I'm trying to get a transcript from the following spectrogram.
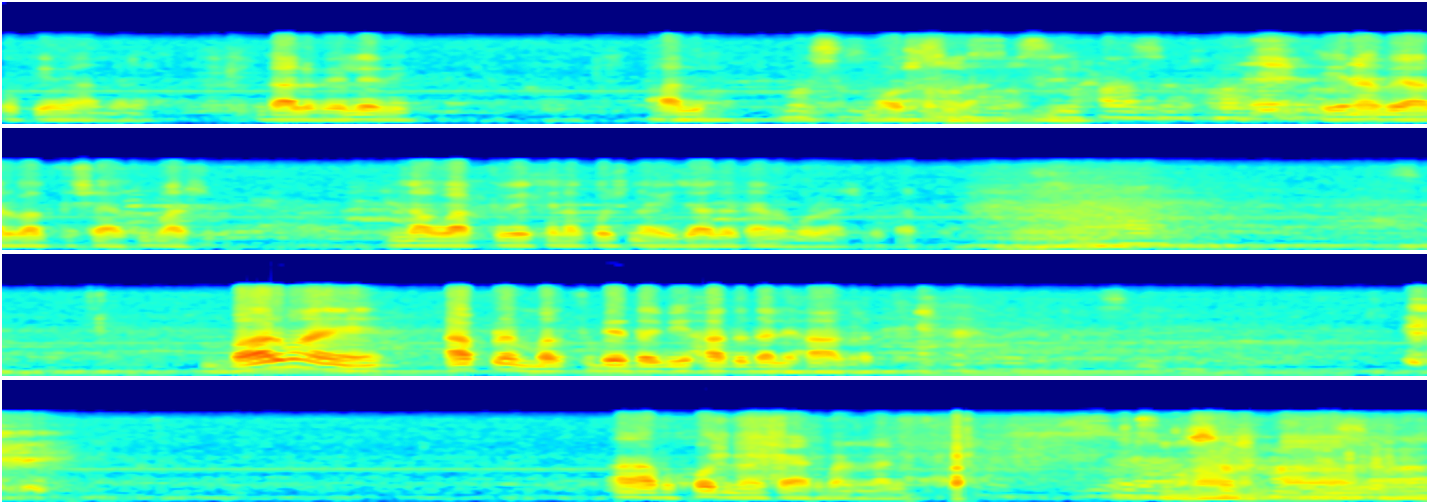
وہ کیویں آندے نے؟ گل ویلے دی۔ پھل موسم دا۔ یہ نہ بھی ہر وقت شاید بس نہ وقت ویکھے نہ کچھ نہ اجازت ہے میں بولنا شروع کر دیں بارواں ہے اپنے مرتبے دا بھی حد دا لحاظ رکھے۔ آپ خود نہ شیخ بن لگ سبحان اللہ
